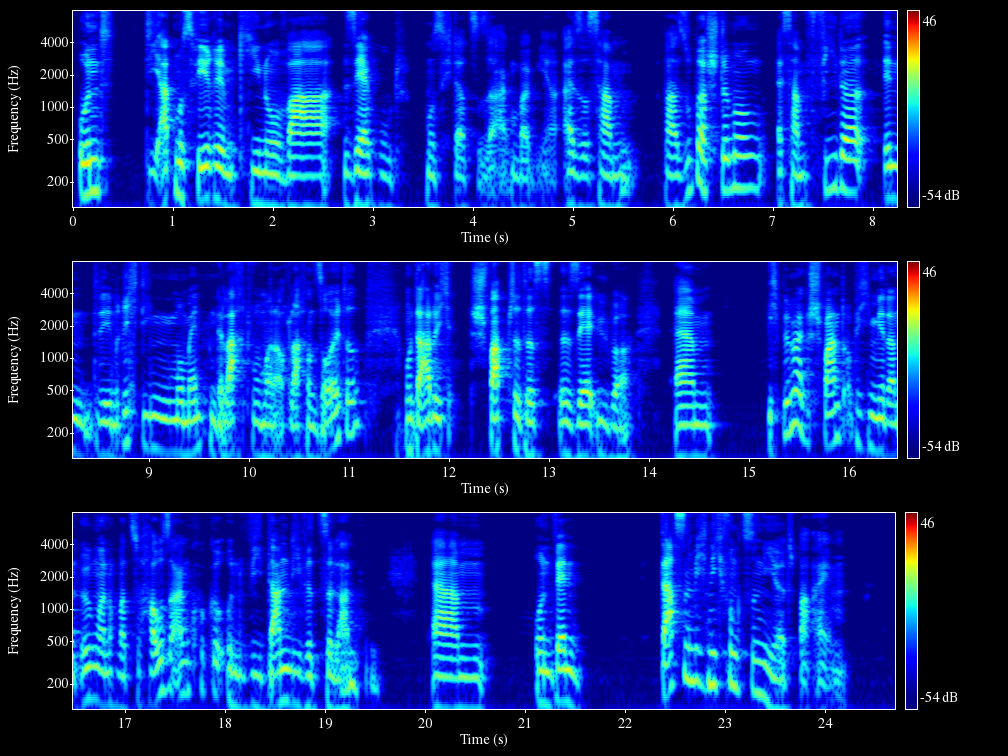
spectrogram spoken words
und die Atmosphäre im Kino war sehr gut, muss ich dazu sagen, bei mir. Also es haben war super Stimmung, es haben viele in den richtigen Momenten gelacht, wo man auch lachen sollte und dadurch schwappte das äh, sehr über. Ähm, ich bin mal gespannt, ob ich mir dann irgendwann noch mal zu Hause angucke und wie dann die Witze landen. Ähm, und wenn das nämlich nicht funktioniert bei einem,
